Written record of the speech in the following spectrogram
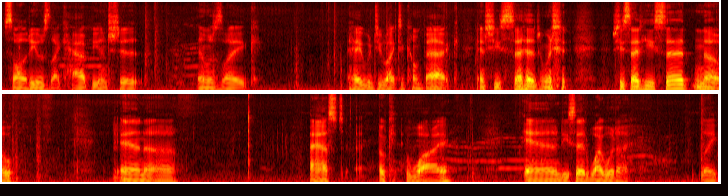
saw that he was like happy and shit, and was like, "Hey, would you like to come back?" And she said when she said he said no, and uh, asked, "Okay, why?" And he said, "Why would I? Like,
